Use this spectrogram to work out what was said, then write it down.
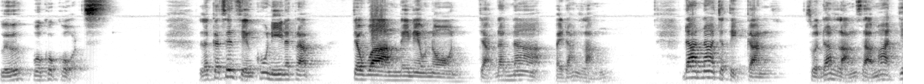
หรือ vocal cords แล้วก็เส้นเสียงคู่นี้นะครับ จะวางในแนวนอนจากด้านหน้าไปด้านหลัง ด้านหน้าจะติดกัน ส่วนด้านหลังสามารถแย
